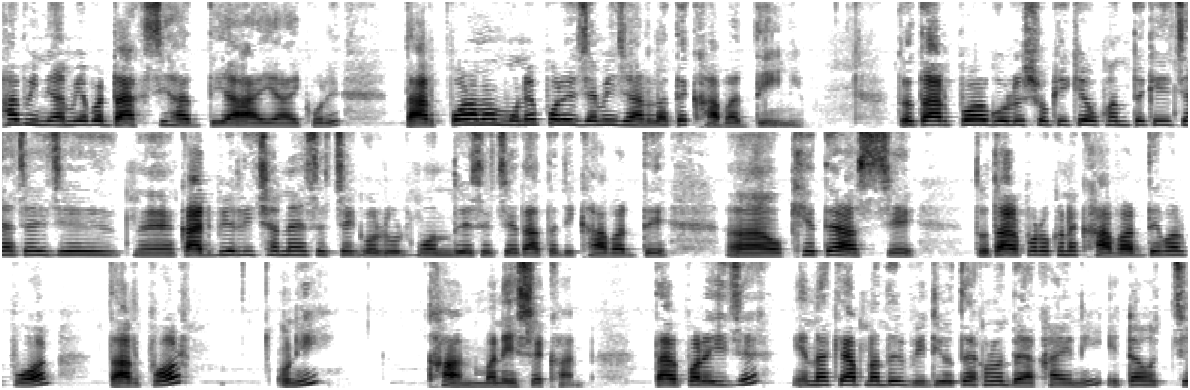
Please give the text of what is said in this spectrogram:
ভাবিনি আমি আবার ডাকছি হাত দিয়ে আয় আয় করে। তারপর আমার মনে পড়ে যে আমি জানলাতে খাবার দিইনি। তো তারপর গলুর সখীকে ওখান থেকেই চেঁচাই যে আহ, কাঠবিড়ালি ছানা এসেছে গলুর বন্ধু এসেছে তাড়াতাড়ি খাবার দে। ও খেতে আসছে। তো তারপর ওখানে খাবার দেওয়ার পর তারপর উনি খান মানে এসে খান। তারপর এই যে, এনাকে আপনাদের ভিডিওতে এখনও দেখায়নি, এটা হচ্ছে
